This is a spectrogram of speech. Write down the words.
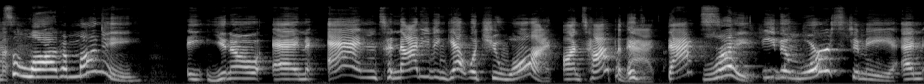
That's a lot of money. you know, and to not even get what you want on top of that. That's Right. even worse to me. And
